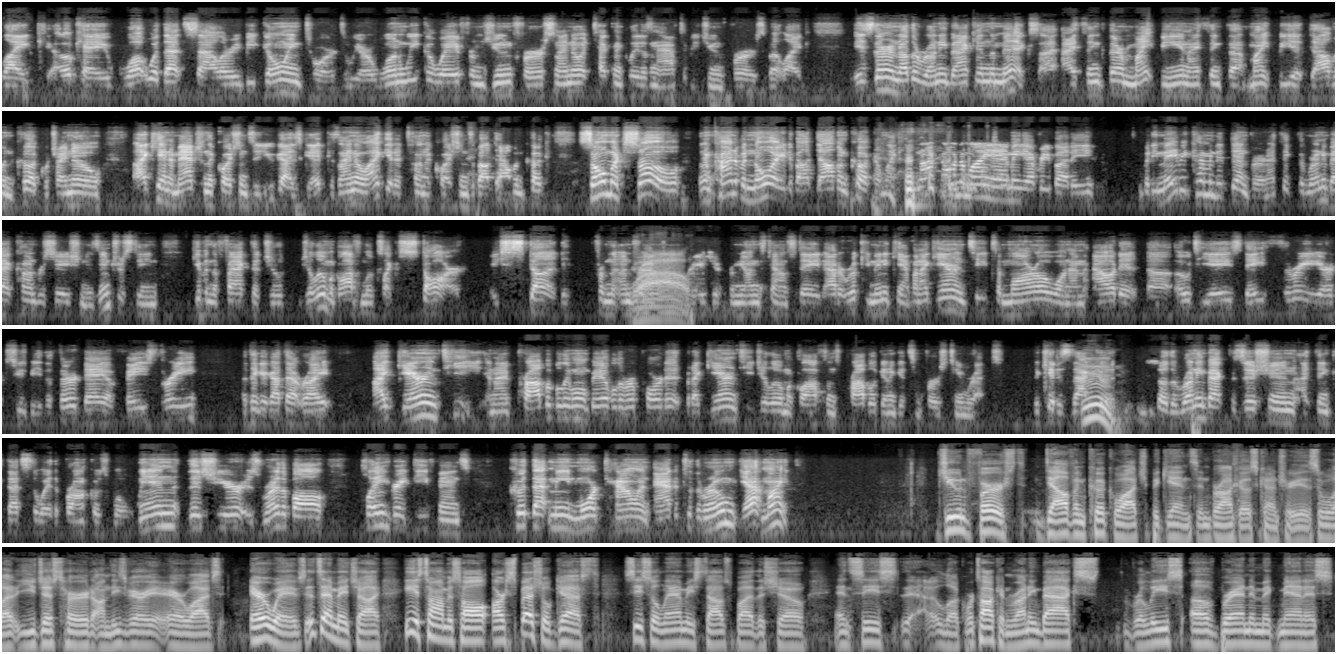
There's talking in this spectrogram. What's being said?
like, okay, what would that salary be going towards? We are one week away from June 1st, and I know it technically doesn't have to be June 1st, but like, is there another running back in the mix? I, I think there might be, and I think that might be a Dalvin Cook, which I know I can't imagine the questions that you guys get because I know I get a ton of questions about Dalvin Cook, so much so that I'm kind of annoyed about Dalvin Cook. I'm like, he's not going to Miami, everybody but he may be coming to Denver. And I think the running back conversation is interesting given the fact that Jal- Jaleel McLaughlin looks like a star, a stud from the undrafted wow. from Youngstown State out at rookie minicamp. And I guarantee tomorrow when I'm out at uh, OTAs day three, or excuse me, the third day of phase three, I think I got that right. I guarantee, and I probably won't be able to report it, but I guarantee Jaleel McLaughlin's probably going to get some first team reps. The kid is that mm. good. So the running back position, I think that's the way the Broncos will win this year is running the ball, playing great defense. Could that mean more talent added to the room? Yeah, it might. June 1st, Dalvin Cook watch begins in Broncos country, is what you just heard on these very airwaves. Airwaves. It's MHI. He is Thomas Hall. Our special guest, Cecil Lammey, stops by the show and sees. Look, we're talking running backs, release of Brandon McManus.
